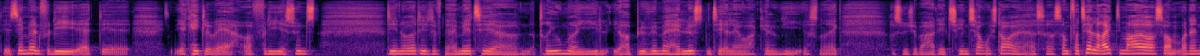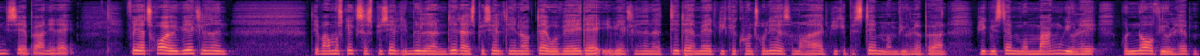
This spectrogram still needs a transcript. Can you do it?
Det er simpelthen fordi, at øh, jeg kan ikke lade være, og fordi jeg synes, det er noget af det, der er med til at drive mig i, og blive ved med at have lysten til at lave arkeologi og sådan noget. Ikke? Og synes jeg bare, det er en sjov historie, altså, som fortæller rigtig meget også om, hvordan vi ser børn i dag. For jeg tror jo i virkeligheden, det var måske ikke så specielt i middelalderen. Det, der er specielt, det er nok der, hvor vi er i dag i virkeligheden, at det der med, at vi kan kontrollere så meget, at vi kan bestemme, om vi vil have børn, vi kan bestemme, hvor mange vi vil have, hvornår vi vil have dem,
